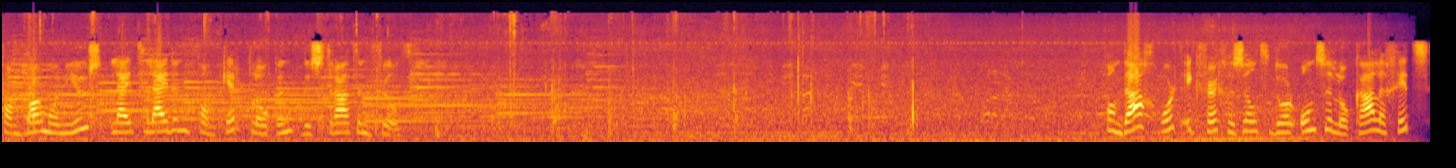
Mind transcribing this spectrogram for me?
van harmonieus leiden van kerkklokken de straten vult. Vandaag word ik vergezeld door onze lokale gids,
